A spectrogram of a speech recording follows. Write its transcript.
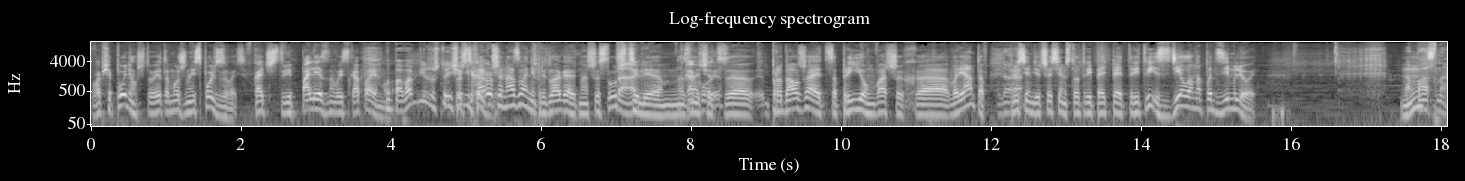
вообще понял, что это можно использовать в качестве полезного ископаемого? Ну, по вам вижу, что еще Слушайте, не поняли. хорошее название предлагают наши слушатели. Какое? Значит, э, продолжается прием ваших э, вариантов. Да. Плюс 7967 103 5533. Сделано под землей. Опасно.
